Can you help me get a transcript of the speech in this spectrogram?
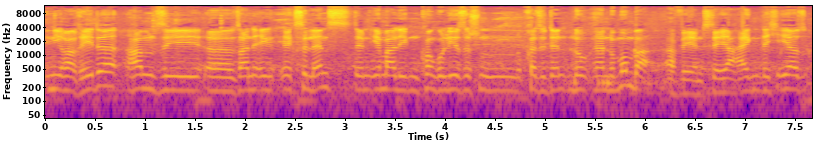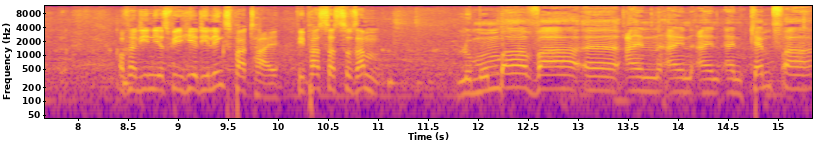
in Ihrer Rede haben Sie äh, seine Exzellenz, den ehemaligen kongolesischen Präsidenten Herrn Lumumba erwähnt, der ja eigentlich eher auf der Linie ist wie hier die Linkspartei. Wie passt das zusammen? Lumumba war äh, ein, ein, ein, ein Kämpfer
